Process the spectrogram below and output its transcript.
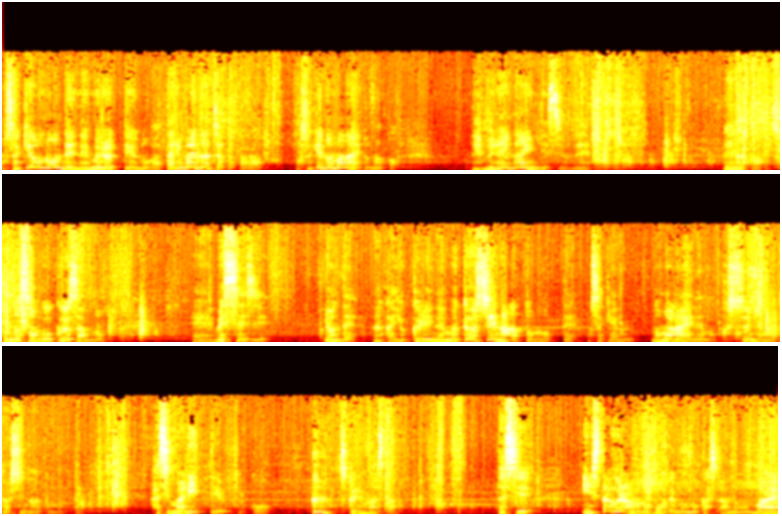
お酒を飲んで眠るっていうのが当たり前になっちゃったからお酒飲まないとなんか眠れないんですよね。でなんかそんな孫悟空さんの、えー、メッセージ読んでなんかゆっくり眠ってほしいなと思ってお酒飲まないでもくっすり眠ってほしいなと思って「始まり」っていう曲を 作りました。私インスタグラムの方でも昔あの前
